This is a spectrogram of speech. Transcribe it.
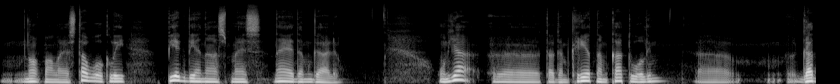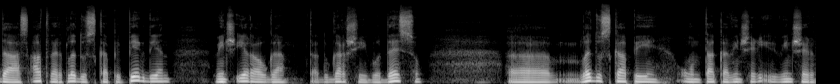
normālajā stāvoklī piekdienās mēs neēdam gaļu. Un ja tādam krietnam katolim gadās atvērt leduskapi piekdien, viņš ierauga tādu garšīgo desu leduskapī, un tā kā viņš ir, viņš ir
